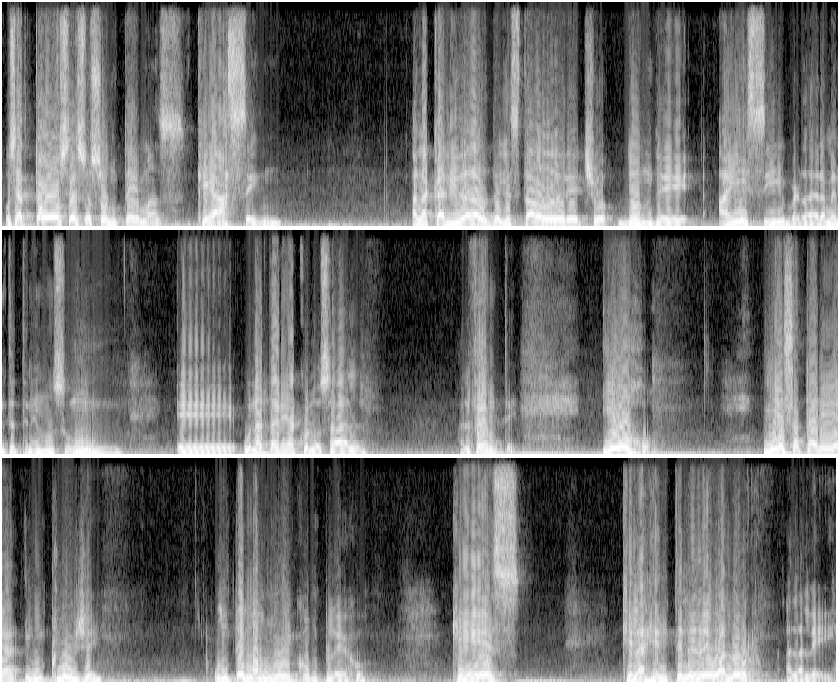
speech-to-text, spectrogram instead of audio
O sea, todos esos son temas que hacen a la calidad del Estado de Derecho, donde ahí sí verdaderamente tenemos un, eh, una tarea colosal al frente. Y ojo, y esa tarea incluye un tema muy complejo, que es que la gente le dé valor a la ley,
